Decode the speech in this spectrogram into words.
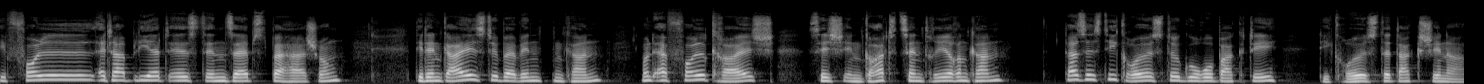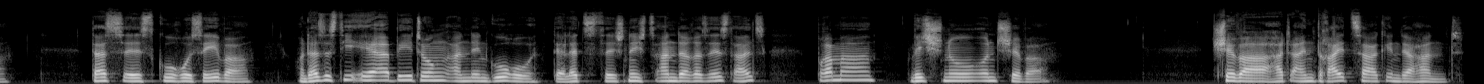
die voll etabliert ist in Selbstbeherrschung, die den Geist überwinden kann und erfolgreich sich in Gott zentrieren kann, das ist die größte Guru Bhakti, die größte Dakshina. Das ist Guru Seva. Und das ist die Ehrerbietung an den Guru, der letztlich nichts anderes ist als Brahma, Vishnu und Shiva. Shiva hat einen Dreizack in der Hand.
